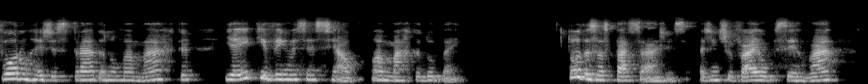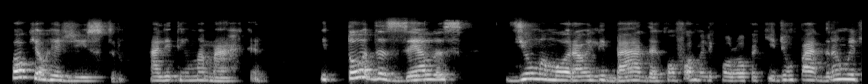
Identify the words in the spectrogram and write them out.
foram registradas numa marca, e aí que vem o essencial, uma marca do bem. Todas as passagens, a gente vai observar qual que é o registro, ali tem uma marca, e todas elas de uma moral ilibada, conforme ele coloca aqui, de um padrão ed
